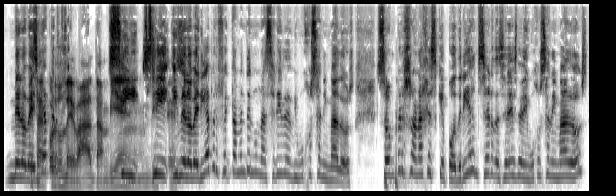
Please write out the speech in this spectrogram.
me lo vería por dónde va también. Sí, sí, y me lo vería perfectamente en una serie de dibujos animados. Son personajes que podrían ser de series de dibujos animados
